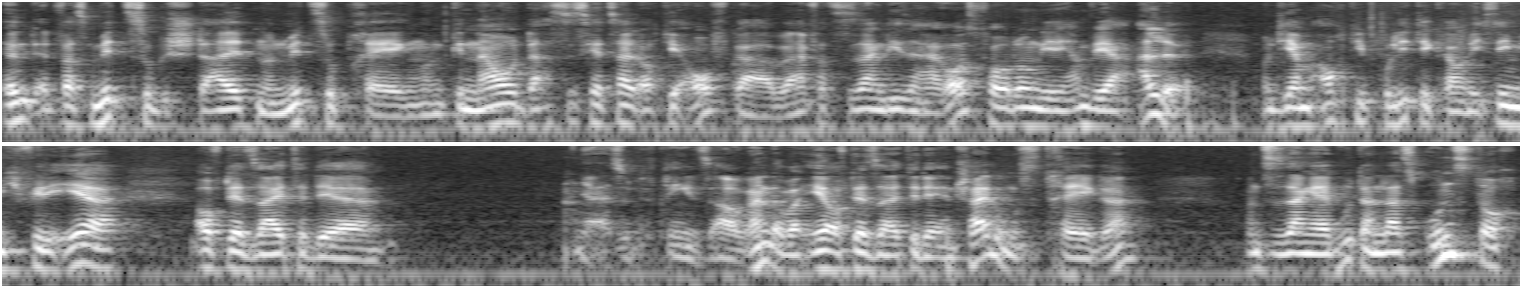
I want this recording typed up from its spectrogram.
irgendetwas mitzugestalten und mitzuprägen. Und genau das ist jetzt halt auch die Aufgabe, einfach zu sagen, diese Herausforderungen, die haben wir ja alle. Und die haben auch die Politiker. Und ich sehe mich viel eher auf der Seite der, ja, also das klingt jetzt arrogant, aber eher auf der Seite der Entscheidungsträger und zu sagen, ja gut, dann lass uns doch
